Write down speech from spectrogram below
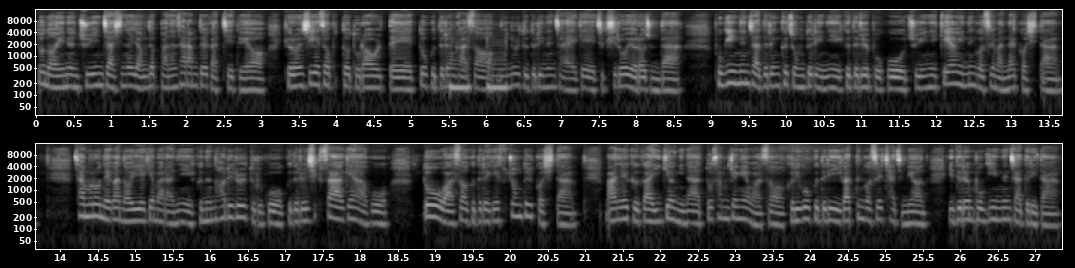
또 너희는 주인 자신을 영접하는 사람들 같이 되어 결혼식에서부터 돌아올 때에 또 그들은 가서 문을 두드리는 자에게 즉시로 열어준다. 복이 있는 자들은 그 종들이니 그들을 보고 주인이 깨어 있는 것을 만날 것이다. 참으로 내가 너희에게 말하니 그는 허리를 두르고 그들을 식사하게 하고 또 와서 그들에게 수종들 것이다. 만일 그가 이경이나 또 삼경에 와서 그리고 그들이 이 같은 것을 찾으면 이들은 복이 있는 자들이다.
